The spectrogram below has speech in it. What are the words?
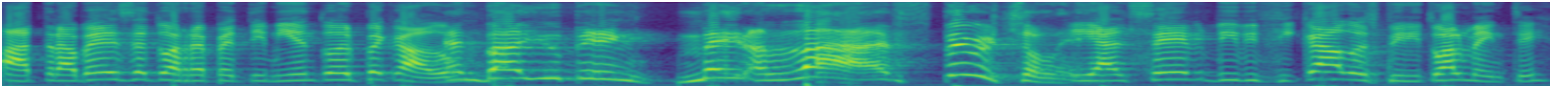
a través de tu arrepentimiento del pecado and by you being made alive spiritually. y al ser vivificado espiritualmente,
